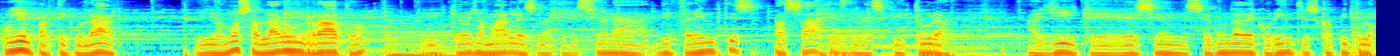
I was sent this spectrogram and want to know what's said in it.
muy en particular y vamos a hablar un rato y quiero llamarles la atención a diferentes pasajes de la escritura allí que es en 2 de Corintios capítulo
